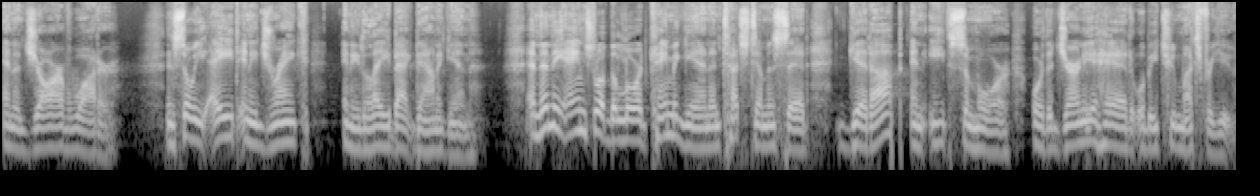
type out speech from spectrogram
and a jar of water. And so he ate and he drank and he lay back down again. And then the angel of the Lord came again and touched him and said, Get up and eat some more, or the journey ahead will be too much for you.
